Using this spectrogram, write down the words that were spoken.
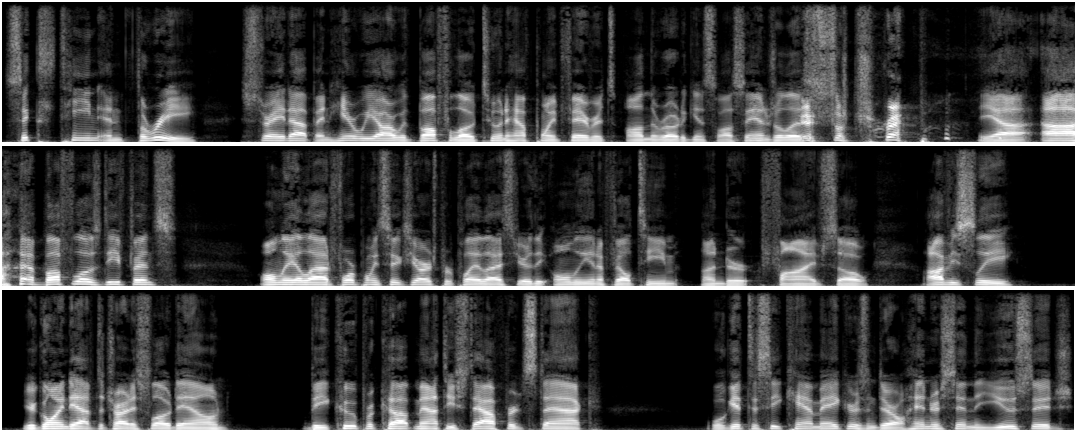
16 and 3 straight up. And here we are with Buffalo, two and a half point favorites on the road against Los Angeles. It's a trap. Yeah, uh, Buffalo's defense only allowed 4.6 yards per play last year. The only NFL team under five. So obviously, you're going to have to try to slow down the Cooper Kupp, Matthew Stafford stack. We'll get to see Cam Akers and Darrell Henderson, the usage,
